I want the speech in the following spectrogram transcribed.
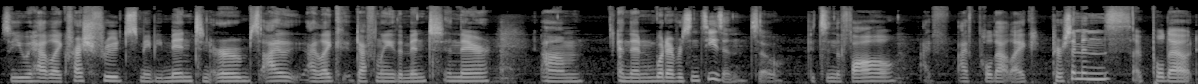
So you would have like fresh fruits, maybe mint and herbs. I I like definitely the mint in there, um, and then whatever's in season. So if it's in the fall, I've I've pulled out like persimmons. I've pulled out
